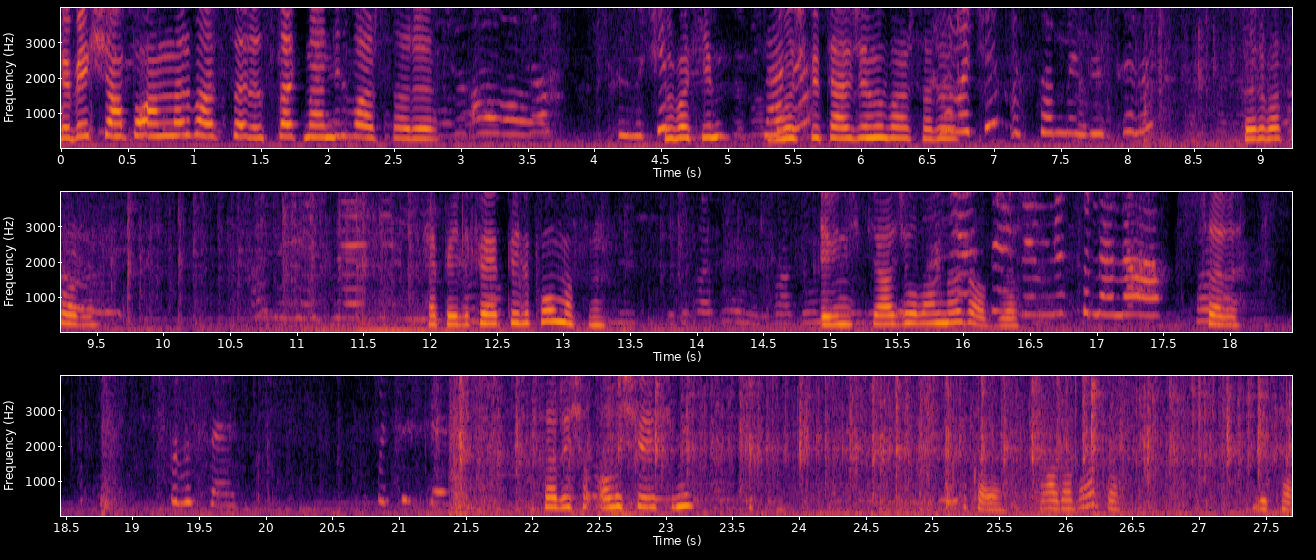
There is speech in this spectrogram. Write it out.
bebek şampuanları var sarı, ıslak mendil var sarı. Aa. Dur bakayım. Bulaşık deterjanı var sen sarı? Sarı bak orada. Hep Elif hep Elif olmasın. Evin ihtiyacı olanları da alacağız. Sarı. Bunu. Sarı iş- alışverişimiz bu kadar. Daha da var da yeter.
